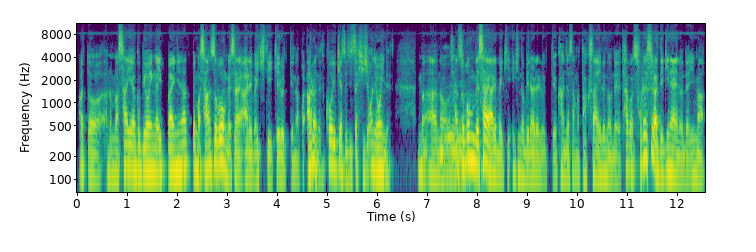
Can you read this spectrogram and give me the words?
あと、あのまあ最悪病院がいっぱいになって、まあ、酸素ボンベさえあれば生きていけるっていうのはこれあるんです。こういうケース実は非常に多いんです。まあ、あの酸素ボンベさえあれば生き延びられるっていう患者さんもたくさんいるので、多分それすらできないので、今、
